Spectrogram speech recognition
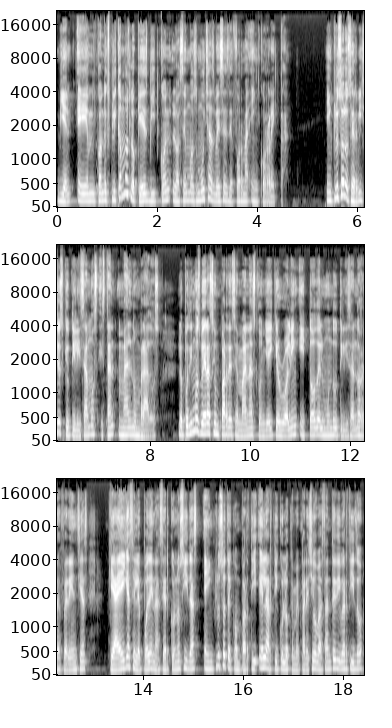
Bien, em, cuando explicamos lo que es Bitcoin lo hacemos muchas veces de forma incorrecta. Incluso los servicios que utilizamos están mal nombrados. Lo pudimos ver hace un par de semanas con J.K. Rowling y todo el mundo utilizando referencias que a ella se le pueden hacer conocidas e incluso te compartí el artículo que me pareció bastante divertido,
